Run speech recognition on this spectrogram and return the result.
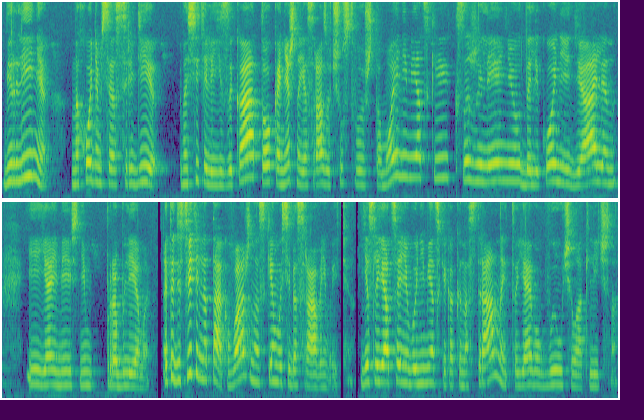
в Берлине находимся среди носителей языка, то, конечно, я сразу чувствую, что мой немецкий, к сожалению, далеко не идеален, и я имею с ним проблемы. Это действительно так, важно, с кем вы себя сравниваете. Если я оцениваю немецкий как иностранный, то я его выучила отлично.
